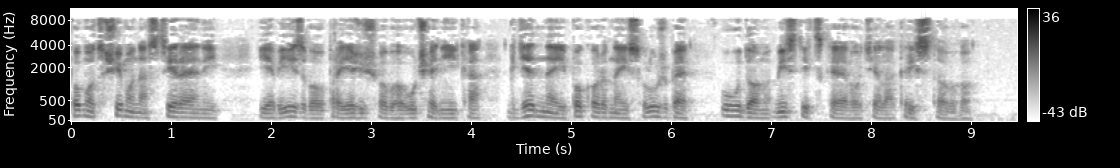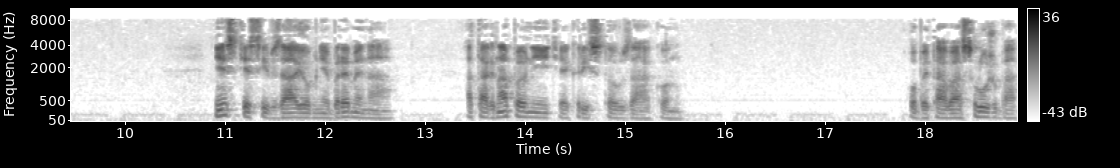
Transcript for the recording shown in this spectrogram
Pomoc Šimona z Cyrény je výzvou pre Ježišovho učeníka k dennej pokornej službe údom mystického tela Kristovho. Neste si vzájomne bremená a tak naplníte Kristov zákon. Obetává služba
